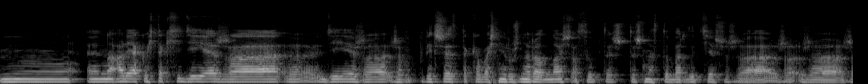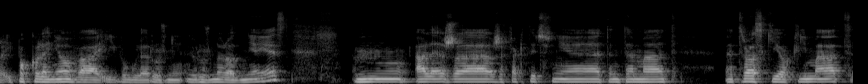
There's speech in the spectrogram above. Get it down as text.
mm, no ale jakoś tak się dzieje, że e, dzieje, że, że po pierwsze jest taka właśnie różnorodność osób, też, też nas to bardzo cieszy, że, że, że, że i pokoleniowa i w ogóle różnorodnie jest, mm, ale że, że faktycznie ten temat troski o klimat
